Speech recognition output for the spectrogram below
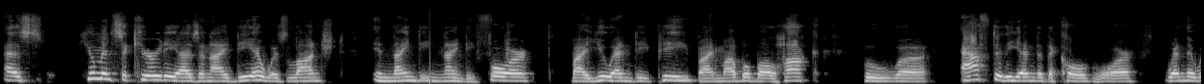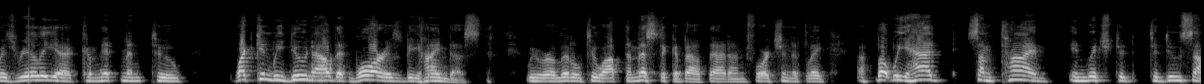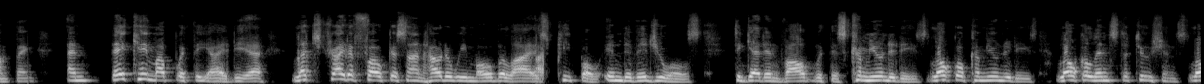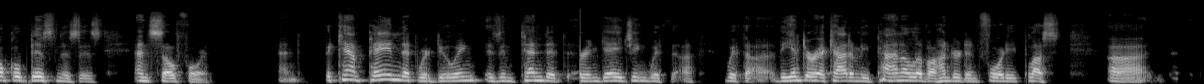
As human security as an idea was launched in 1994 by UNDP, by Mahbub ul Haq, who, uh, after the end of the Cold War, when there was really a commitment to what can we do now that war is behind us? we were a little too optimistic about that, unfortunately. Uh, but we had some time in which to, to do something. And they came up with the idea let's try to focus on how do we mobilize people, individuals, to get involved with this communities, local communities, local institutions, local businesses, and so forth. And the campaign that we're doing is intended for engaging with uh, with uh, the Inter Academy panel of 140 plus uh,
